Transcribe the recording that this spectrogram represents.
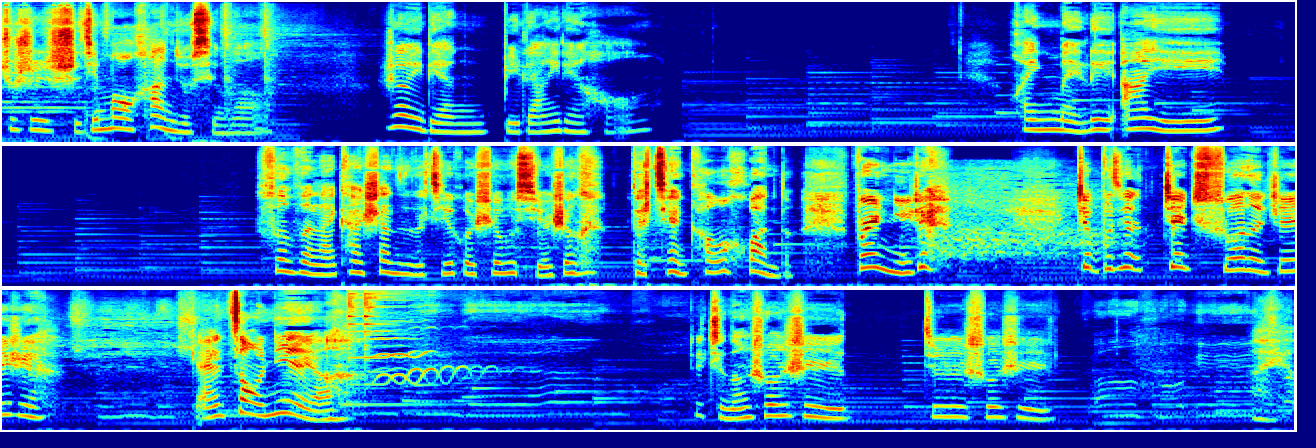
就是使劲冒汗就行了，热一点比凉一点好。欢迎美丽阿姨。愤愤来看扇子的机会是用学生的健康换的，不是你这这不就这说的真是感觉造孽呀！这只能说是。就是说是，哎呀，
